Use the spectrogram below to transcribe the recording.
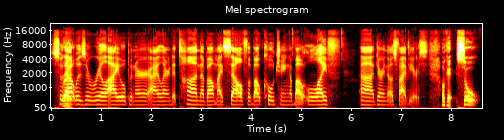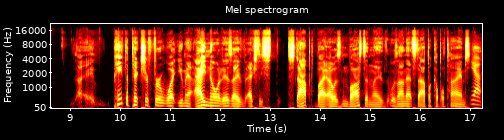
So Right. that was a real eye opener. I learned a ton about myself, about coaching, about life uh, during those five years. Okay, so uh, paint the picture for what you meant. I know what it is. I've actually st- stopped by. I was in Boston. I was on that stop a couple times. Yeah.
